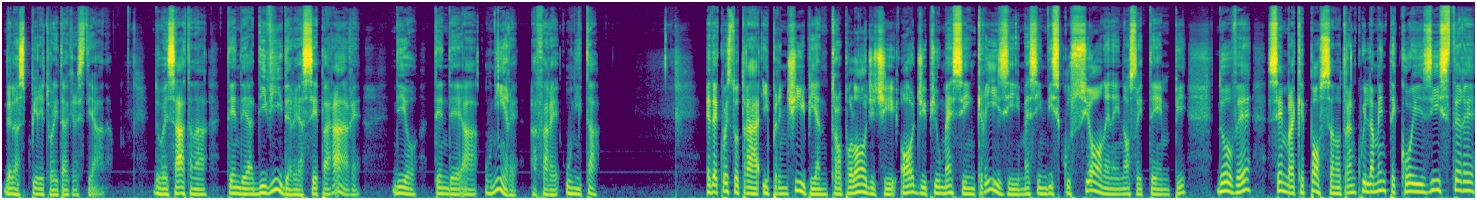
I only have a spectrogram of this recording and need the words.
della spiritualità cristiana. Dove Satana tende a dividere, a separare, Dio tende a unire, a fare unità. Ed è questo tra i principi antropologici oggi più messi in crisi, messi in discussione nei nostri tempi, dove sembra che possano tranquillamente coesistere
